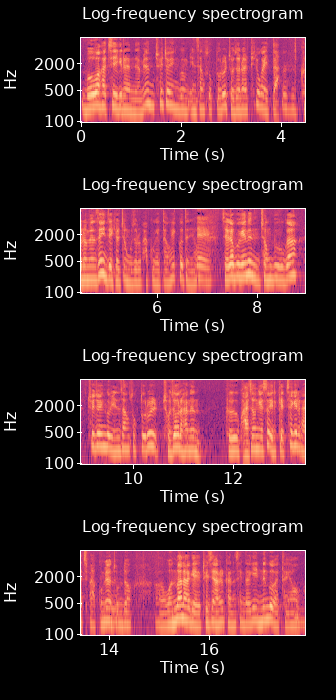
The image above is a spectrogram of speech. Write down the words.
뭐와 같이 얘기를 했냐면 최저임금 인상 속도를 조절할 필요가 있다. 그러면서 이제 결정 구조를 바꾸겠다고 했거든요. 네. 제가 보기에는 정부가 최저임금 인상 속도를 조절하는 그 과정에서 이렇게 체계를 같이 바꾸면 음. 좀더 어, 원만하게 되지 않을까 하는 생각이 있는 것 같아요. 음.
